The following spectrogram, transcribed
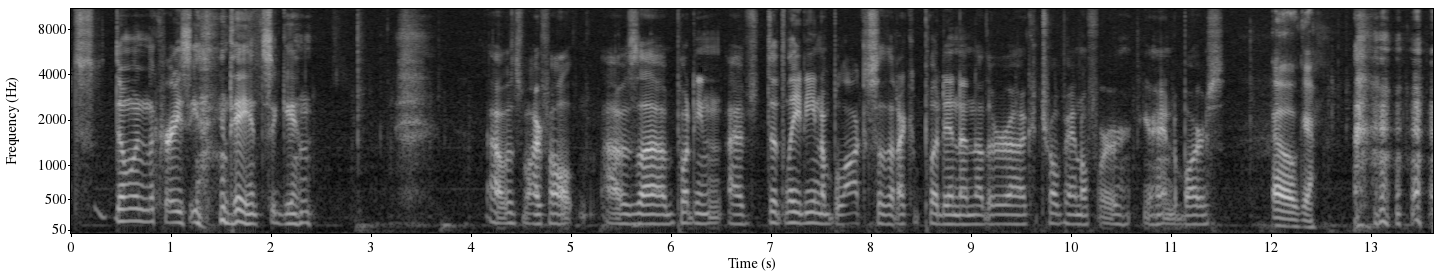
It's doing the crazy dance again. That was my fault. I was uh, putting, I was deleting a block so that I could put in another uh, control panel for your handlebars. Oh, okay.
